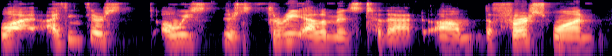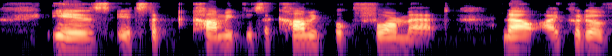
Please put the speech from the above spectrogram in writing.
Well, I, I think there's always there's three elements to that. Um, the first one is it's the comic it's a comic book format. Now I could have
